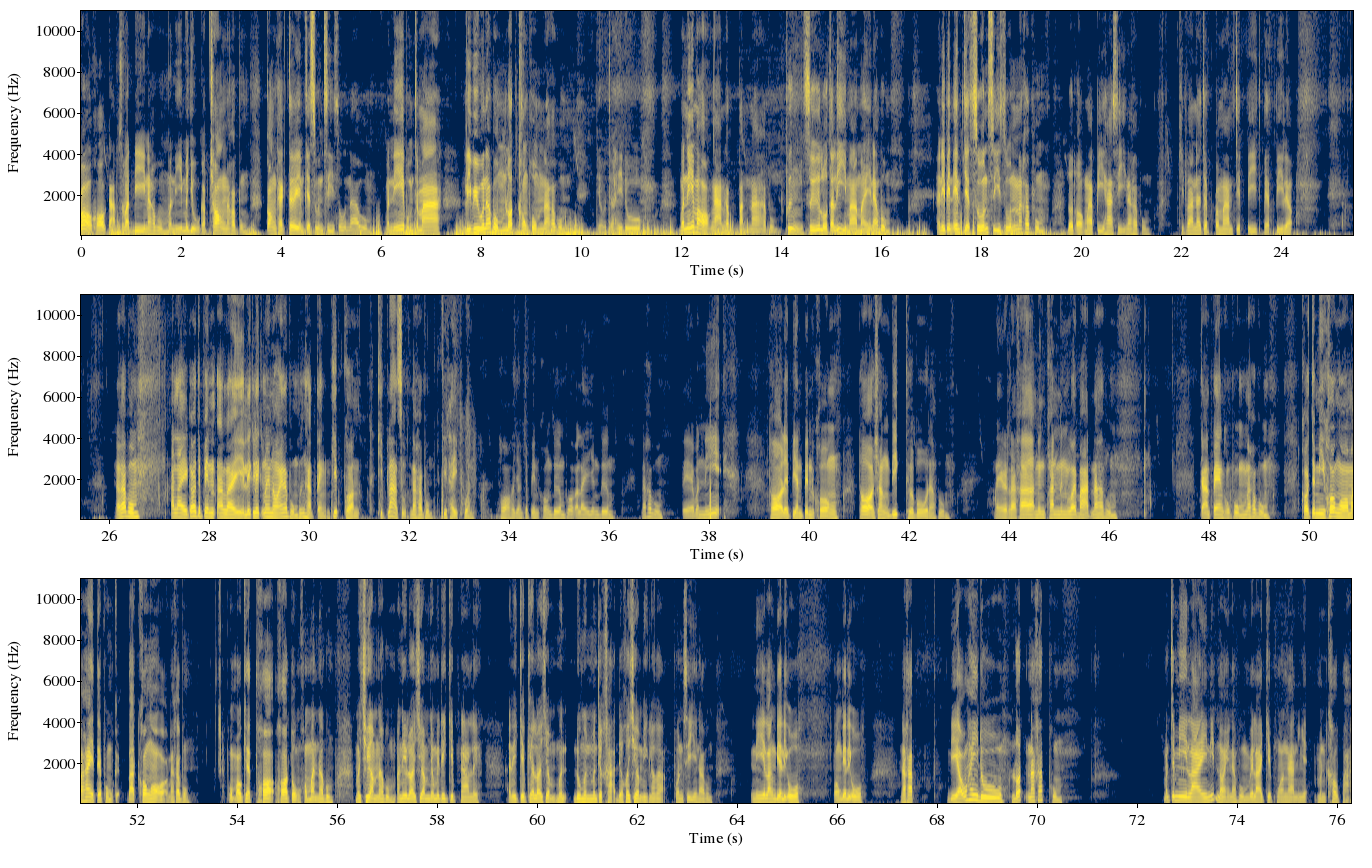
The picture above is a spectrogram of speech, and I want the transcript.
ก็ขอกราบสวัสดีนะครับผมวันนี้มาอยู่กับช่องนะครับผมกล้องแท็กเตอร์ M7040 นะครับผมวันนี้ผมจะมารีวิวนะครับผมรถของผมนะครับผม เดี๋ยวจะให้ดู วันนี้มาออกงานครับปั่นนาครับผมเพิ่งซื้อโรตารี่มาใหม่นะครับผม อันนี้เป็น M7040 นะครับผมรถออกมาปี 54 นะครับผมคิดว่าน่าจะประมาณ 7 ปี 8 ปีแล้ว นะครับผม อะไรก็จะเป็นอะไรเล็กๆ น้อยๆนะผมเพิ่งหัดแต่งคลิปก่อนคลิปล่าสุดนะครับผมที่ไทยพวนท่อก็ยังจะเป็นของเดิมพวกอะไรยังเดิมนะครับผมแต่วันนี้ท่อได้เปลี่ยนเป็นของท่อช่างบิ๊กเทอร์โบนะครับผม ในราคา 1,100 บาทนะครับผม การแปลงของผมนะครับผมเขาจะมีข้องอมาให้ แต่ผมตัดข้องอออกนะครับผม ผมเอาแค่ข้อข้อตรงของมันนะผมมาเชื่อมนะผม อันนี้รอยเชื่อมยังไม่ได้เก็บงานเลย อันนี้เก็บแค่รอยเชื่อมเหมือนดูมันมันจะขาดเดี๋ยวค่อยเชื่อมอีกแล้วก็พ่นสีนะผมอันนี้ลังเบียริโอปองเบียริโอนะครับ เดี๋ยวให้ดูรถนะครับผม มันจะมีลายนิดหน่อยนะผมเวลาเก็บหัวงานอย่างเงี้ยมันเข้าป่า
